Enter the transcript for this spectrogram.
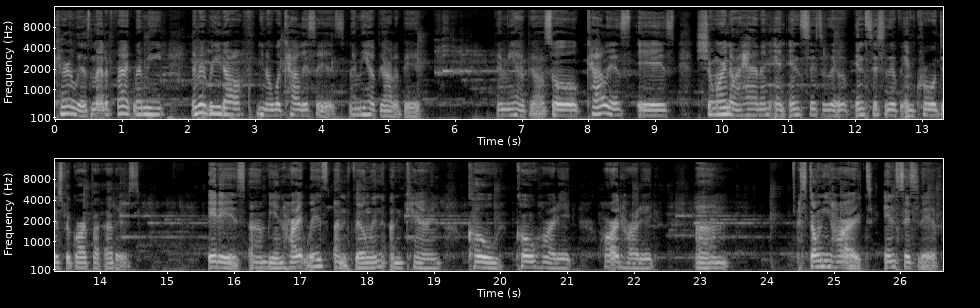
careless. Matter of fact, let me let me read off, you know, what callous is. Let me help y'all a bit. Let me help y'all. So callous is showing or having an insensitive, insensitive and cruel disregard for others. It is um, being heartless, unfeeling, uncaring, cold, cold-hearted, hard-hearted, um, stony heart, insensitive,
